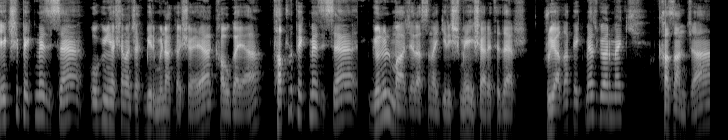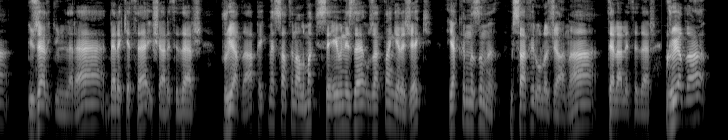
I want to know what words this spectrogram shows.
ekşi pekmez ise o gün yaşanacak bir münakaşaya, kavgaya, tatlı pekmez ise gönül macerasına girişmeye işaret eder. Rüyada pekmez görmek kazanca, güzel günlere, berekete işaret eder. Rüyada pekmez satın almak ise evinize uzaktan gelecek, yakınınızın misafir olacağına delalet eder. Rüyada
